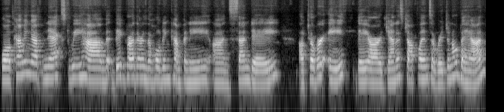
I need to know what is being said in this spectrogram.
Well, coming up next, we have Big Brother and the Holding Company on Sunday, October 8th. They are Janis Joplin's original band,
